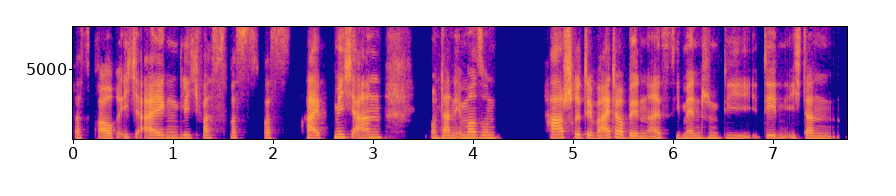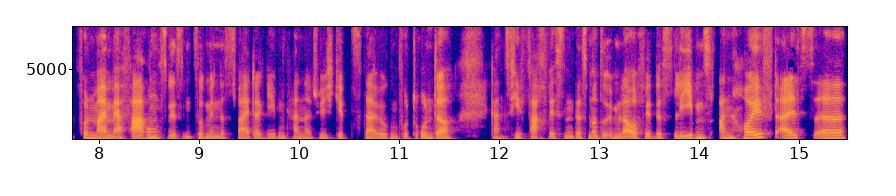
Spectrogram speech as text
was brauche ich eigentlich? Was, was, was treibt mich an? Und dann immer so ein paar Schritte weiter bin als die Menschen, die, denen ich dann von meinem Erfahrungswissen zumindest weitergeben kann. Natürlich gibt es da irgendwo drunter ganz viel Fachwissen, das man so im Laufe des Lebens anhäuft als äh,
